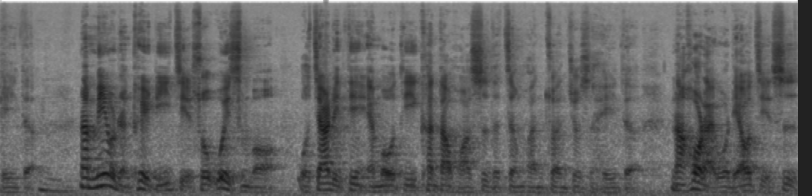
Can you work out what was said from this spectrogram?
黑的。那没有人可以理解说，为什么我家里订 MOD 看到华视的《甄嬛传》就是黑的。那后来我了解是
